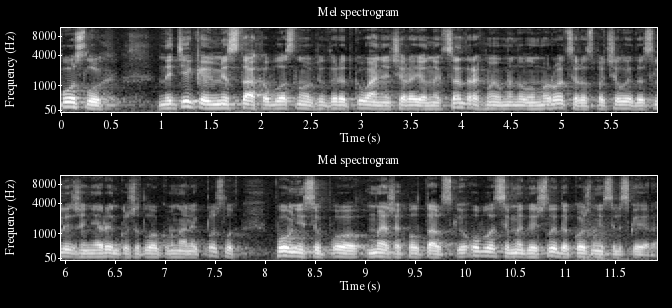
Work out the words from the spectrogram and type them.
послуг. Не тільки в містах обласного підпорядкування чи районних центрах, ми в минулому році розпочали дослідження ринку житлово-комунальних послуг повністю по межах Полтавської області. Ми дійшли до кожної сільської ради.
